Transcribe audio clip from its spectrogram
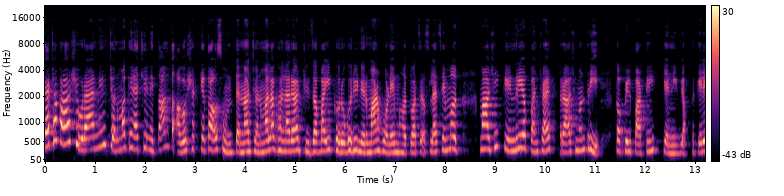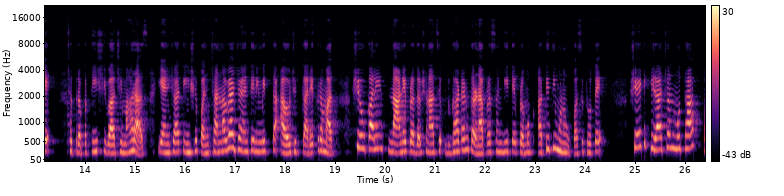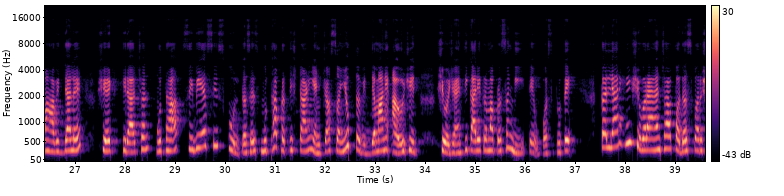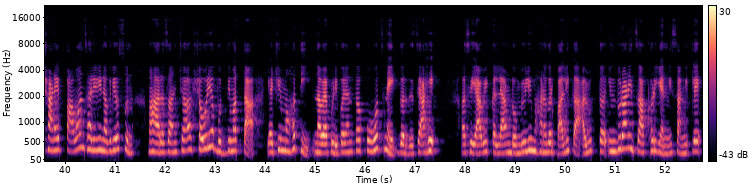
सध्याच्या काळात शिवरायांनी जन्म घेण्याची नितांत आवश्यकता असून त्यांना जन्माला घालणाऱ्या जिजाबाई घरोघरी निर्माण होणे महत्त्वाचे असल्याचे मत माजी केंद्रीय पंचायत राजमंत्री कपिल पाटील यांनी व्यक्त केले. छत्रपती शिवाजी महाराज यांच्या तीनशे पंच्याण्णव्या जयंतीनिमित्त आयोजित कार्यक्रमात शिवकालीन नाणे प्रदर्शनाचे उद्घाटन करण्याप्रसंगी ते प्रमुख अतिथी म्हणून उपस्थित होते. शेठ हिराचंद मुथा महाविद्यालय Sheth Hirachand Mutha C B S C school तसेच मुथा प्रतिष्ठान यांच्या संयुक्त विद्यमाने आयोजित शिवजयंती कार्यक्रमाप्रसंगी ते उपस्थित होते. कल्याण ही शिवरायांच्या पदस्पर्शाने पावन झालेली नगरी असून महाराजांच्या शौर्य बुद्धिमत्ता याची महती नव्या पिढीपर्यंत पोहोचणे गरजेचे आहे. असे यावेळी कल्याण डोंबिवली महानगरपालिका आयुक्त इंदुराणी जाखड यांनी सांगितले.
